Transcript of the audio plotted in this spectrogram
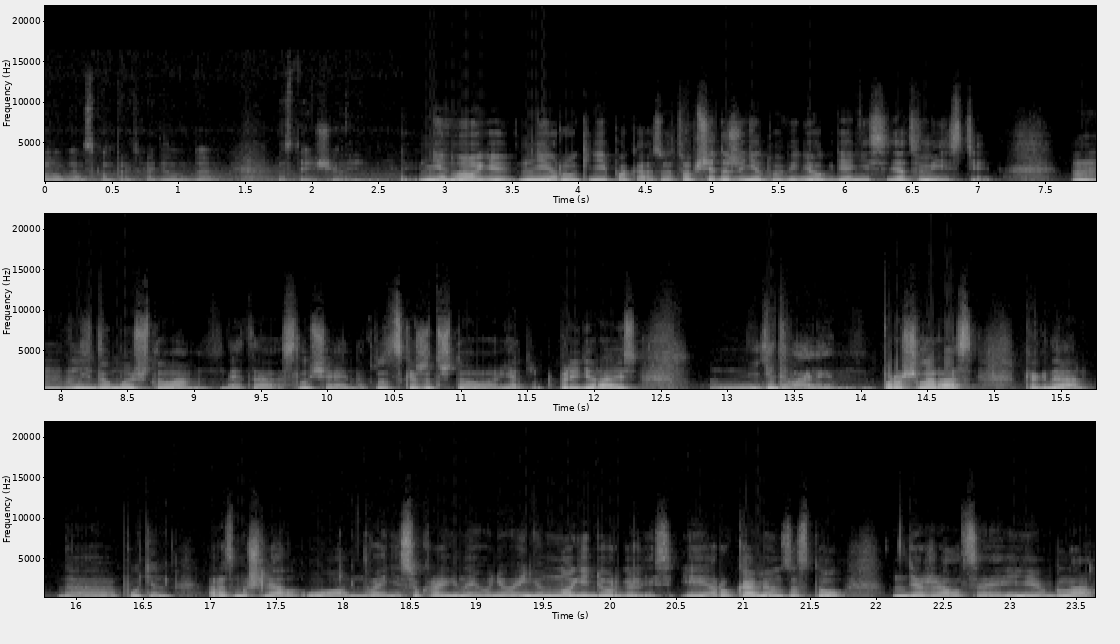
Луганском происходило до настоящего времени. Ни ноги, ни руки не показывают. Вообще даже нету видео, где они сидят вместе. Не думаю, что это случайно. Кто-то скажет, что я тут придираюсь. Едва ли. В прошлый раз, когда э, Путин размышлял о войне с Украиной, у него и ноги дергались, и руками он за стол держался, и была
